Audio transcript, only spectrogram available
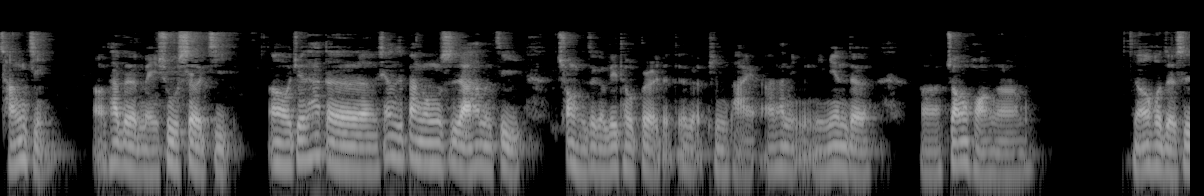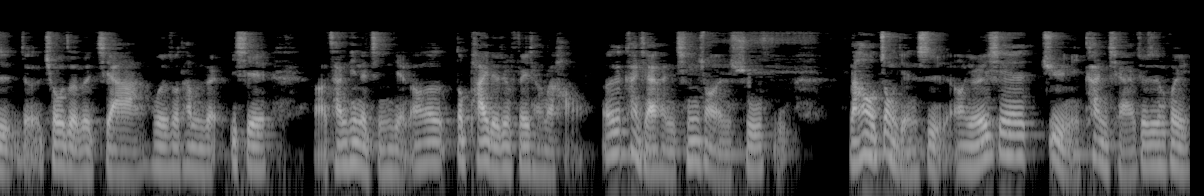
场景啊，它的美术设计啊，我觉得它的像是办公室啊，他们自己创的这个 Little Bird 的这个品牌啊，它里里面的呃装潢啊，然后或者是这个邱泽的家，或者说他们的一些啊餐厅的景点，然后都拍的就非常的好，而且看起来很清爽、很舒服。然后重点是啊，有一些剧你看起来就是会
